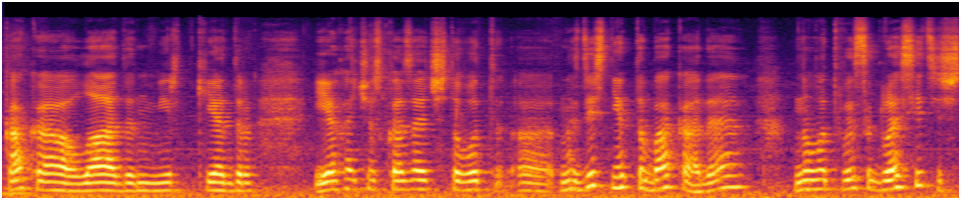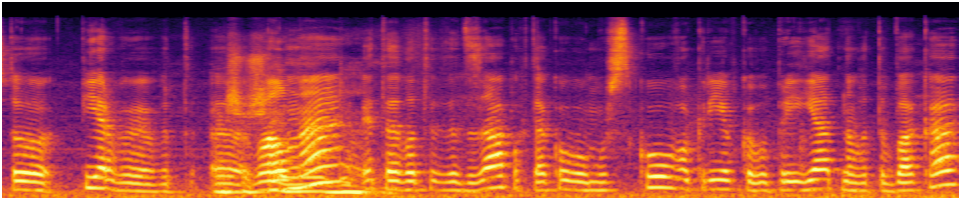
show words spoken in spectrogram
какао, ладан, мирт, кедр. И я хочу сказать, что вот, э, но здесь нет табака, да, но вот вы согласитесь, что первая вот э, волна да. это вот этот запах такого мужского, крепкого, приятного табака,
